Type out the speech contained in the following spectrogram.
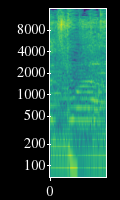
It's why.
